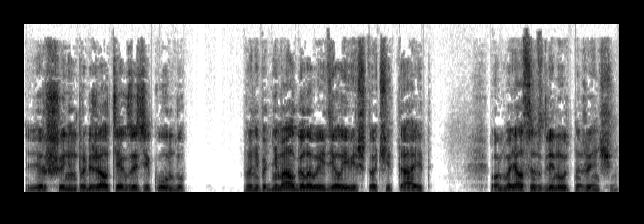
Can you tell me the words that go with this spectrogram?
Вершинин пробежал текст за секунду, но не поднимал головы, делая вид, что читает. Он боялся взглянуть на женщину.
